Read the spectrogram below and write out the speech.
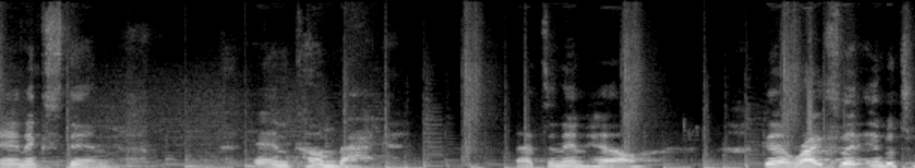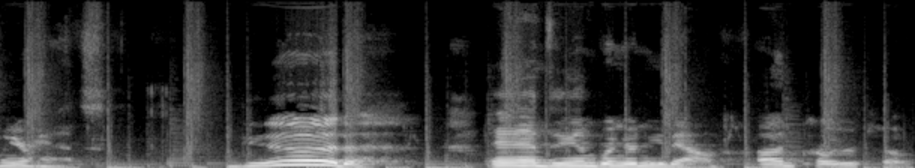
And extend, and come back. That's an inhale. Good, right foot in between your hands. Good. And then bring your knee down. Uncurl your toe.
